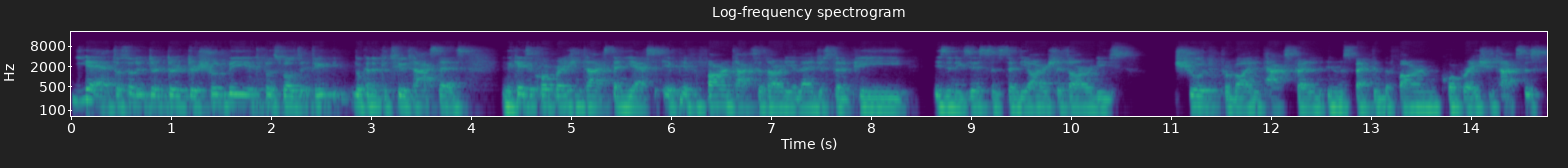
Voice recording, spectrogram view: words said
Yeah, so there, there, there should be. I suppose if you're looking at the two tax heads, in the case of corporation tax, then yes, if, if a foreign tax authority alleges that a PE is in existence, then the Irish authorities should provide a tax credit in respect of the foreign corporation taxes.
